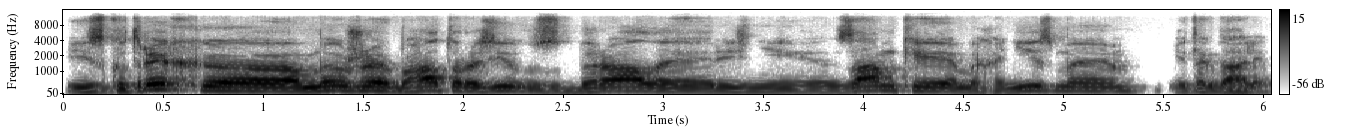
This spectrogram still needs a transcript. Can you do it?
із котрих е, ми вже багато разів збирали різні замки, механізми і так далі.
